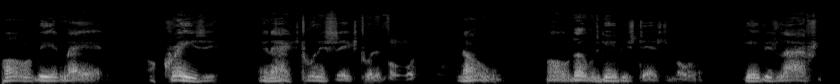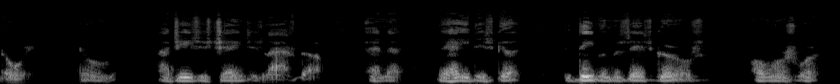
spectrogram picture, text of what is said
Paul of being mad or crazy in Acts 26, 24. And all Paul was gave his testimony, gave his life story, told him how Jesus changed his lifestyle. And uh, they hated his gut. The demon possessed girls owners were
